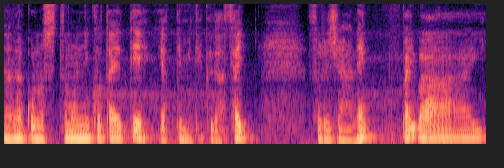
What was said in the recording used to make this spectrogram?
7個の質問に答えてやってみてください。それじゃあね、バイバーイ。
